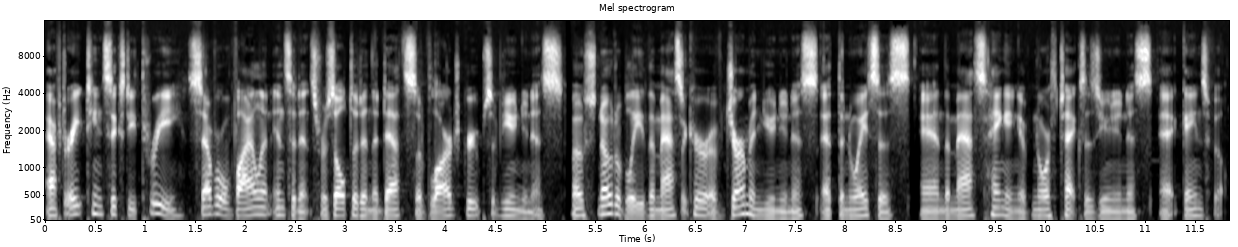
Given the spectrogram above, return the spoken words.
After 1863, several violent incidents resulted in the deaths of large groups of Unionists, most notably the massacre of German Unionists at the Nueces and the mass hanging of North Texas Unionists at Gainesville.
